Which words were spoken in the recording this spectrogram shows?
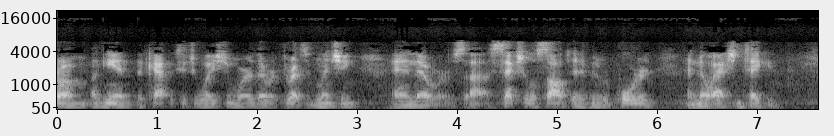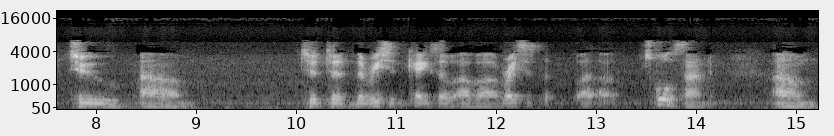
from again the Catholic situation where there were threats of lynching and there was uh, sexual assaults that had been reported and no action taken, to um, to, to the recent case of, of a racist uh, uh, school assignment. Um,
